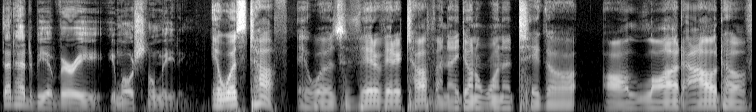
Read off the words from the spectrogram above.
That had to be a very emotional meeting. It was tough. It was very, very tough, and I don't want to take a, a lot out of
